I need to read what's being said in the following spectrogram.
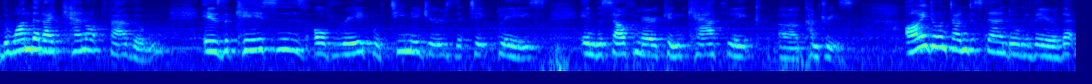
the one that I cannot fathom is the cases of rape of teenagers that take place in the South American Catholic uh, countries. I don't understand over there that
